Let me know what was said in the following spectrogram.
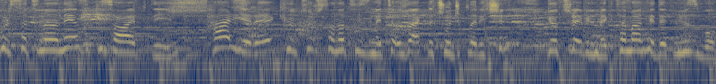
fırsatına ne yazık ki sahip değil. Her yere kültür sanat hizmeti özellikle çocuklar için götürebilmek. Temel hedefimiz bu.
